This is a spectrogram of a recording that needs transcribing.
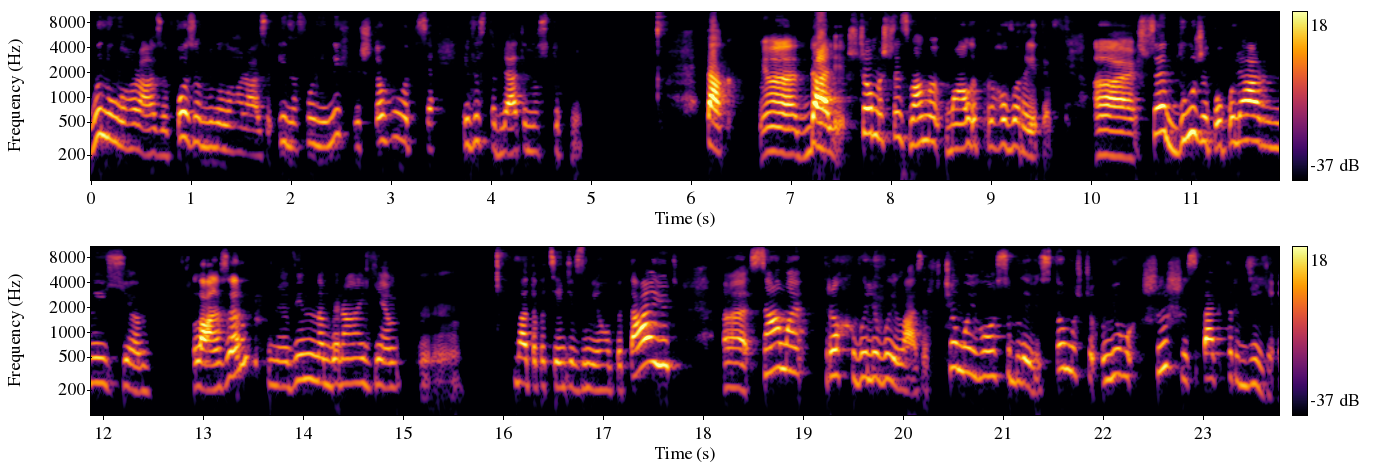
минулого разу, позаминулого разу, і на фоні них відштовхуватися і виставляти наступні. Так. е, Далі, що ми ще з вами мали проговорити? Е, Ще дуже популярний лазер. Він набирає багато пацієнтів за нього питають. Е, Саме трьоххвильовий лазер. В чому його особливість? В тому, що у нього ширший спектр дії.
